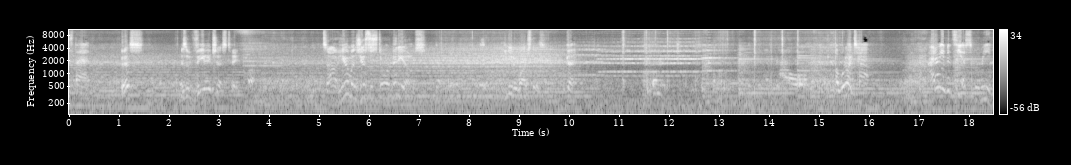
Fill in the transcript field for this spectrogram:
is that? This is a VHS tape. It's how humans used to store videos. You need to watch this. Okay. Oh, where do I tap? I don't even see a screen.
